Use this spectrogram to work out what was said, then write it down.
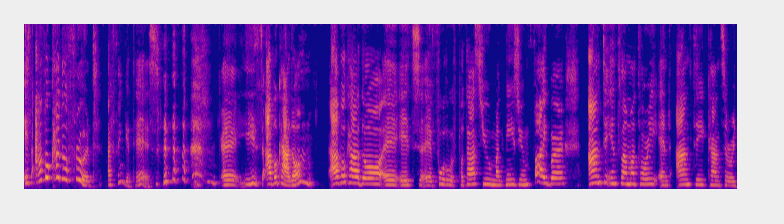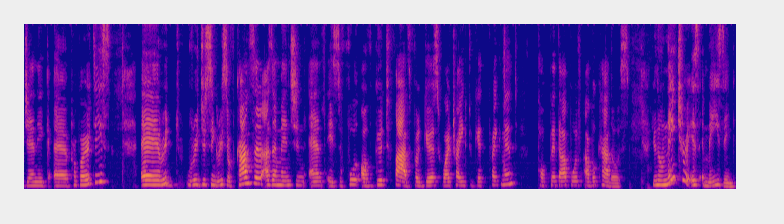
is avocado fruit. I think it is. uh, is avocado. Avocado. Uh, it's uh, full with potassium, magnesium, fiber, anti-inflammatory and anti-cancerogenic uh, properties re- reducing risk of cancer, as I mentioned, and is full of good fat for girls who are trying to get pregnant. Top it up with avocados. You know, nature is amazing.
